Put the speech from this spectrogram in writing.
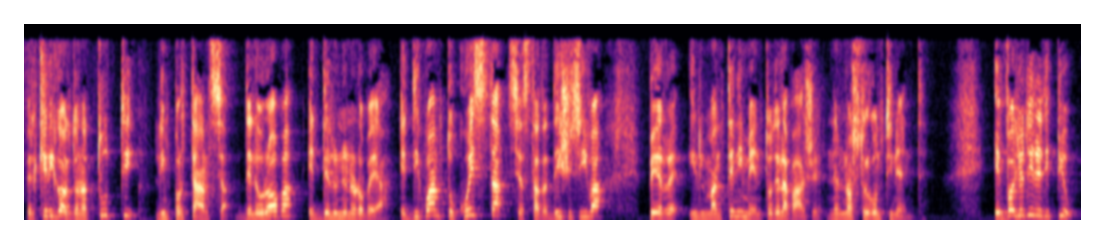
perché ricordano a tutti l'importanza dell'Europa e dell'Unione Europea e di quanto questa sia stata decisiva per il mantenimento della pace nel nostro continente. E voglio dire di più,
